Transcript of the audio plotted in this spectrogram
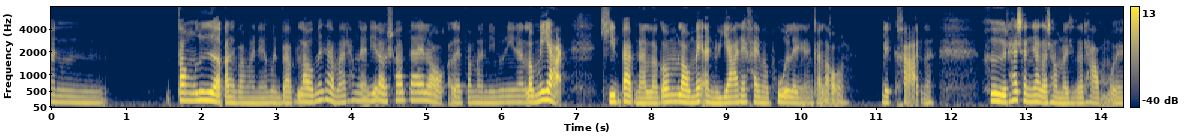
มันต้องเลือกอะไรประมาณนี้เหมือนแบบ เราไม่สามารถทำงานที่เราชอบได้หรอกอะไรประมาณนี้นู่นนี่นะเราไม่อยากคิดแบบนั้น แล้วก็เราไม่อนุญาตให้ใครมาพูดอะไรอย่างนั้นกับเราเด็ดขาดนะคือถ้าฉันอยากจะทำอะไรฉันจะทำเว้ย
